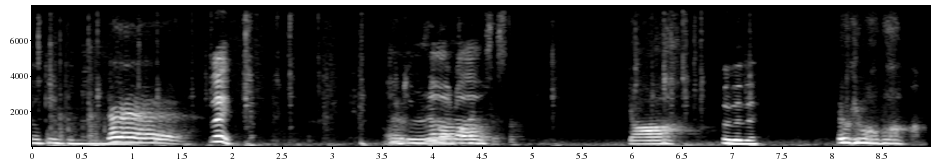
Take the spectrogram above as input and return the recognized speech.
여기 보는. 야야야야. 왜? 아 놀라라. 야왜 왜 왜? 여기 봐봐.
